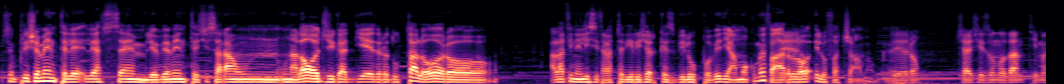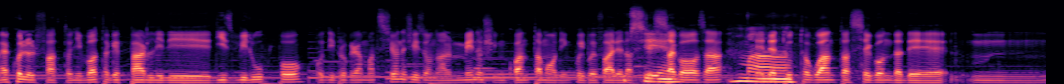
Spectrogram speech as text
Semplicemente le, le assembli, ovviamente ci sarà un- una logica dietro tutta loro. Alla fine lì si tratta di ricerca e sviluppo, vediamo come farlo Vero. e lo facciamo. Ok. Vero. Cioè ci sono tanti, ma è quello il fatto, ogni volta che parli di, di sviluppo o di programmazione ci sono almeno 50 modi in cui puoi fare la Sì, stessa cosa ma- ed è tutto quanto a seconda de, mm,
